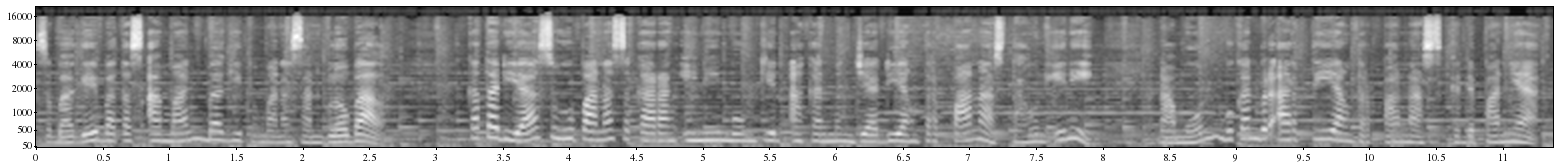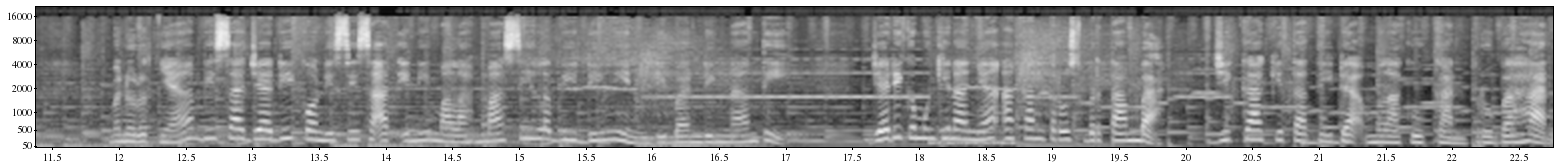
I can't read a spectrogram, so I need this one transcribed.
sebagai batas aman bagi pemanasan global. Kata dia, suhu panas sekarang ini mungkin akan menjadi yang terpanas tahun ini, namun bukan berarti yang terpanas ke depannya. Menurutnya, bisa jadi kondisi saat ini malah masih lebih dingin dibanding nanti. Jadi kemungkinannya akan terus bertambah jika kita tidak melakukan perubahan.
